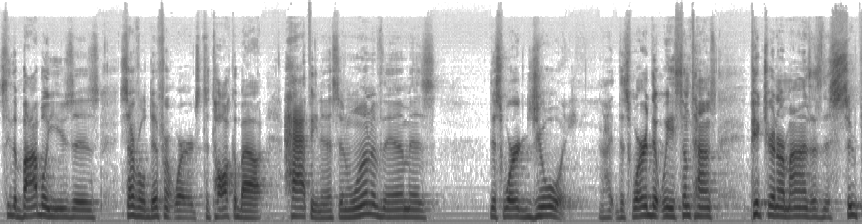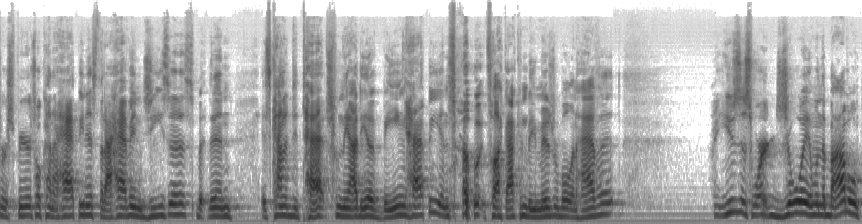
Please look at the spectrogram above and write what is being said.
See, the Bible uses several different words to talk about happiness, and one of them is this word joy. Right? This word that we sometimes picture in our minds as this super spiritual kind of happiness that I have in Jesus, but then it's kind of detached from the idea of being happy, and so it's like I can be miserable and have it. Use this word joy, and when the Bible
